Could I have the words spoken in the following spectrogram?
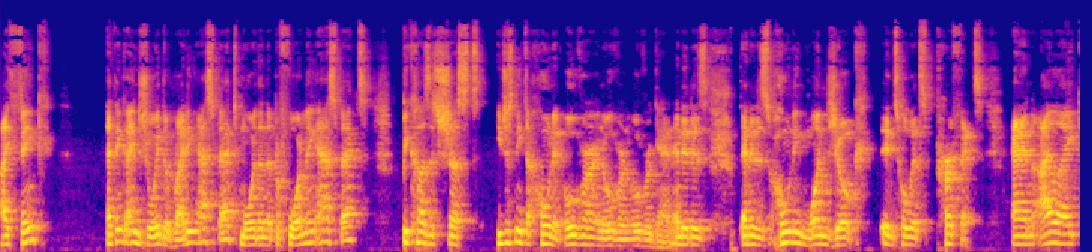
I think I think I enjoyed the writing aspect more than the performing aspect because it's just you just need to hone it over and over and over again and it is and it is honing one joke until it's perfect and i like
